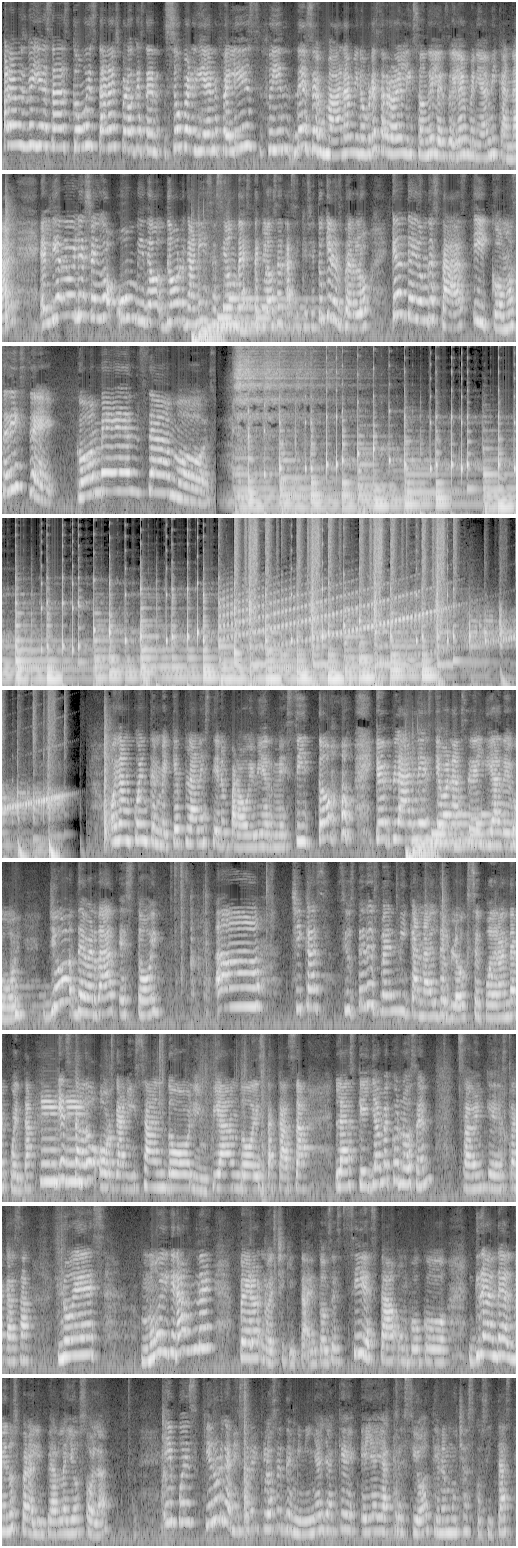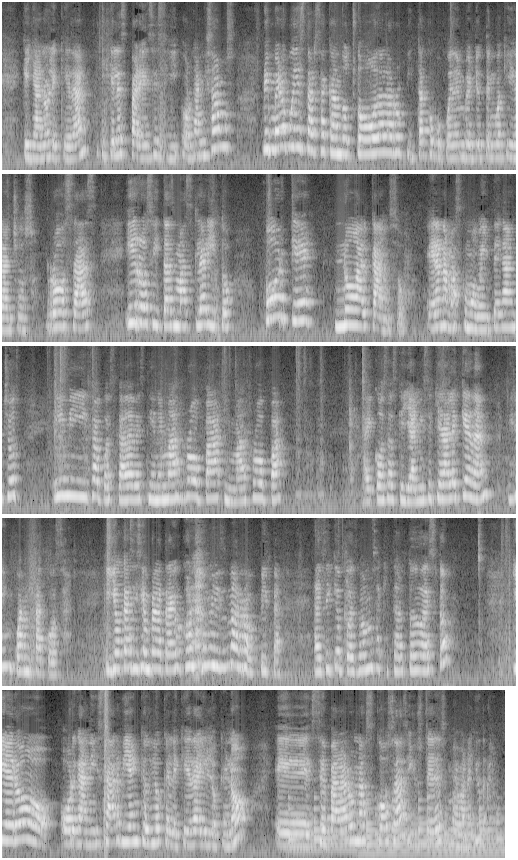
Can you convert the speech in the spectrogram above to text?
Hola mis bellezas, ¿cómo están? Espero que estén súper bien. Feliz fin de semana. Mi nombre es Aurora Elizondo y les doy la bienvenida a mi canal. El día de hoy les traigo un video de organización de este closet, así que si tú quieres verlo, quédate ahí donde estás y como se dice, ¡comenzamos! Cuéntenme qué planes tienen para hoy viernesito, qué planes, qué van a hacer el día de hoy. Yo de verdad estoy... Ah, chicas, si ustedes ven mi canal de vlogs se podrán dar cuenta que he estado organizando, limpiando esta casa. Las que ya me conocen saben que esta casa no es muy grande, pero no es chiquita. Entonces sí está un poco grande, al menos para limpiarla yo sola. Y pues quiero organizar el closet de mi niña ya que ella ya creció, tiene muchas cositas que ya no le quedan. ¿Y qué les parece si organizamos? Primero voy a estar sacando toda la ropita, como pueden ver yo tengo aquí ganchos rosas y rositas más clarito porque no alcanzo. Eran nada más como 20 ganchos y mi hija pues cada vez tiene más ropa y más ropa. Hay cosas que ya ni siquiera le quedan. Miren cuánta cosa. Y yo casi siempre la traigo con la misma ropita. Así que pues vamos a quitar todo esto. Quiero organizar bien qué es lo que le queda y lo que no. Eh, separar unas cosas y ustedes me van a ayudar.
